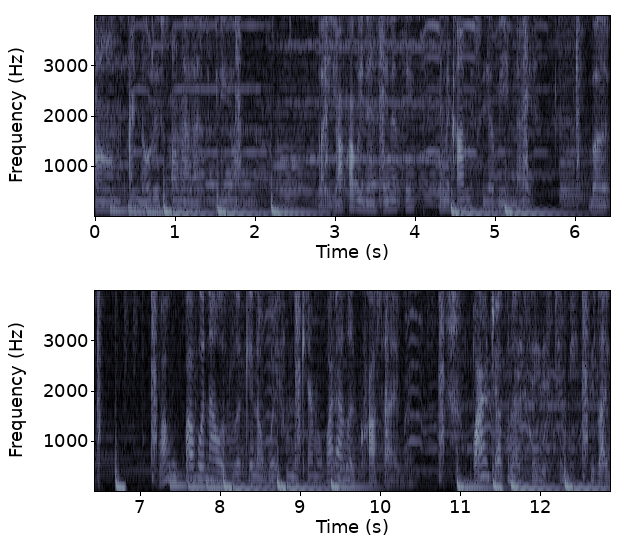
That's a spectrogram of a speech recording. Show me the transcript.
Um, I noticed on my last video, like y'all probably didn't say nothing in the comments, so y'all being nice, but why, why wouldn't I was looking away from the camera? Why'd I look cross-eyed, bro? Why aren't y'all gonna say this to me? See, like,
